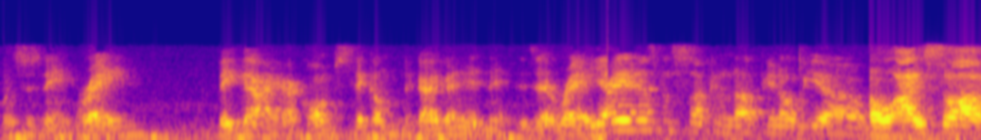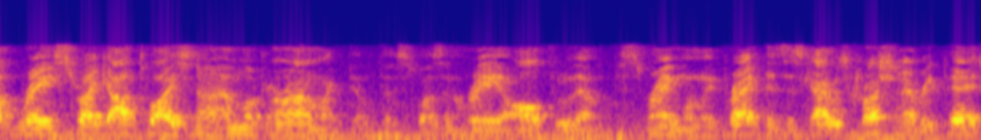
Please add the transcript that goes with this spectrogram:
What's his name? Ray, big guy. I call him Stickum. The guy got hit in it. Is that Ray? Yeah, Ray has been sucking it up. You know, we uh, Oh, I saw Ray strike out twice. Now I'm looking around. I'm like, this wasn't Ray all through the spring when we practiced. This guy was crushing every pitch.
